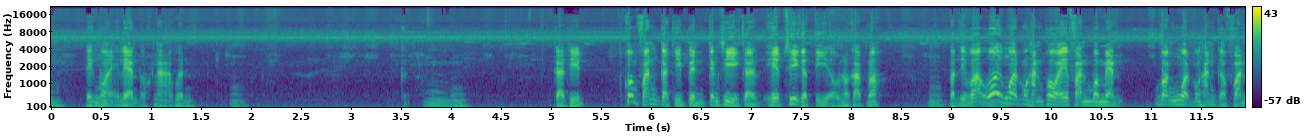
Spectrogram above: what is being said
มเด็กหน่อยแลนออกหนาเพิ่นอืมกะทิความฝันกะทิเป็นจังซี่กะเฮฟซี่กะตีเอาเนาะครับเนาะอืมปฏิว่าโอ้ยงวดบังหันพ่อไอ้ฝันบ่แม่นบางงวดบังหันกับฝัน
